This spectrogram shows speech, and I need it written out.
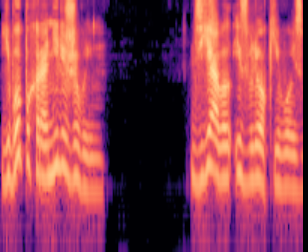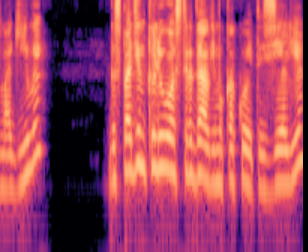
его похоронили живым. Дьявол извлек его из могилы, господин Калиостро дал ему какое-то зелье,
